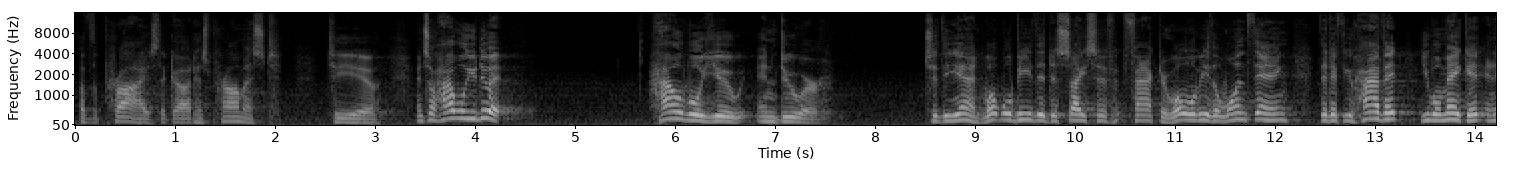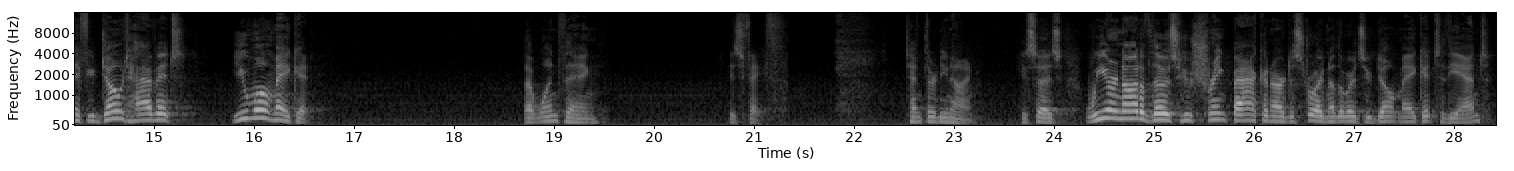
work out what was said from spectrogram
of the prize that God has promised to you. And so, how will you do it? How will you endure to the end? What will be the decisive factor? What will be the one thing that if you have it, you will make it, and if you don't have it, you won't make it? That one thing is faith. 1039. He says, We are not of those who shrink back and are destroyed. In other words, who don't make it to the end.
